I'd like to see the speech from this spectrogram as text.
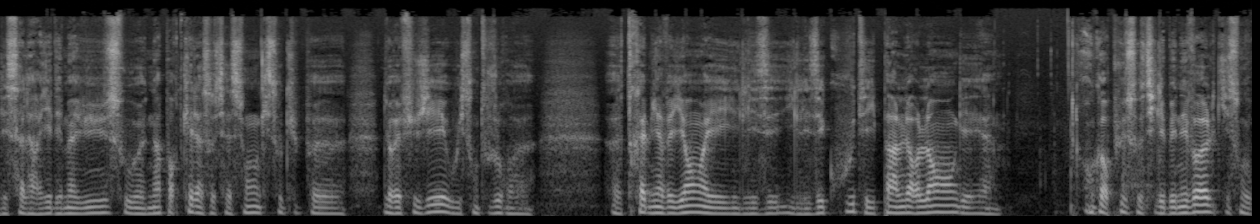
les salariés d'Emmaüs ou n'importe quelle association qui s'occupe de réfugiés, où ils sont toujours très bienveillants et ils les, ils les, écoutent et ils parlent leur langue. Et encore plus aussi les bénévoles qui sont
